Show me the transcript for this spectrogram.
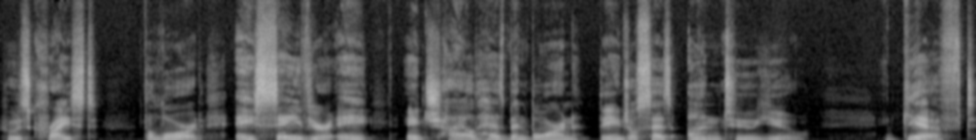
who is Christ the Lord. A Savior, a, a child has been born, the angel says, unto you. Gift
